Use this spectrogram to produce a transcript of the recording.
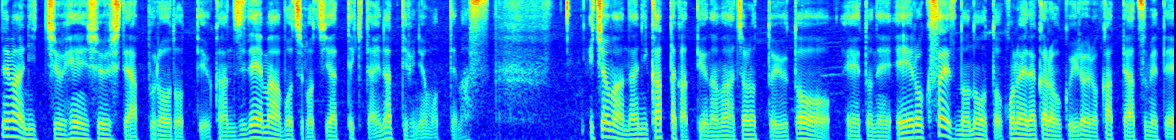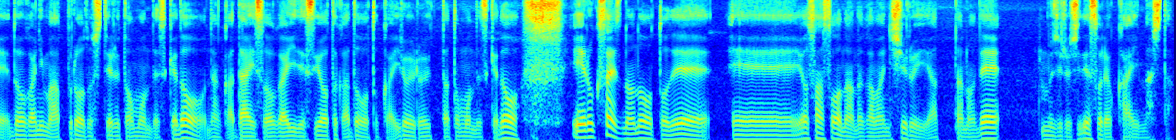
でまあ日中編集してアップロードっていう感じでまあぼちぼちやっていきたいなっていうふうに思ってます。一応まあ何買ったかっていうのはまあちょろっと言うとえっ、ー、とね A6 サイズのノートこの間から僕いろいろ買って集めて動画にもアップロードしてると思うんですけどなんかダイソーがいいですよとかどうとかいろいろ言ったと思うんですけど A6 サイズのノートで、えー、良さそうなのが2種類あったので無印でそれを買いました。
